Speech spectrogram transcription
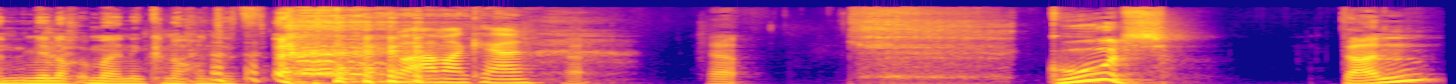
und mir noch immer in den Knochen sitzt. Du armer Kerl. Ja. Gut, dann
